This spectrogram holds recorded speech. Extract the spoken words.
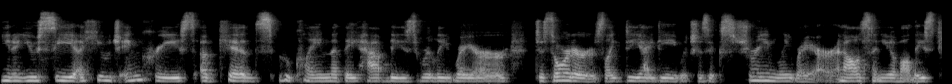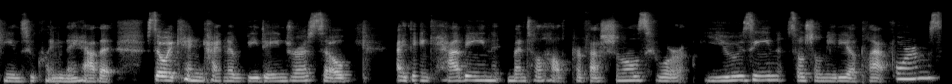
you know, you see a huge increase of kids who claim that they have these really rare disorders like DID, which is extremely rare. And all of a sudden you have all these teens who claim they have it. So it can kind of be dangerous. So I think having mental health professionals who are using social media platforms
